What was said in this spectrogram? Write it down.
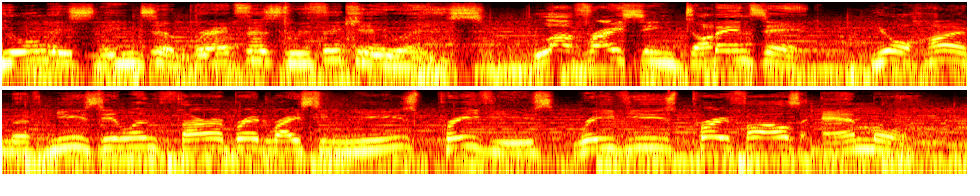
You're listening to Breakfast with the Kiwis. LoveRacing.nz, your home of New Zealand thoroughbred racing news, previews, reviews, profiles, and more.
